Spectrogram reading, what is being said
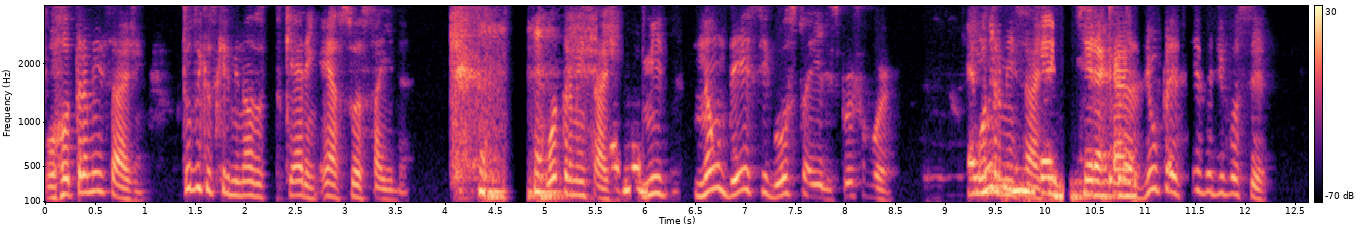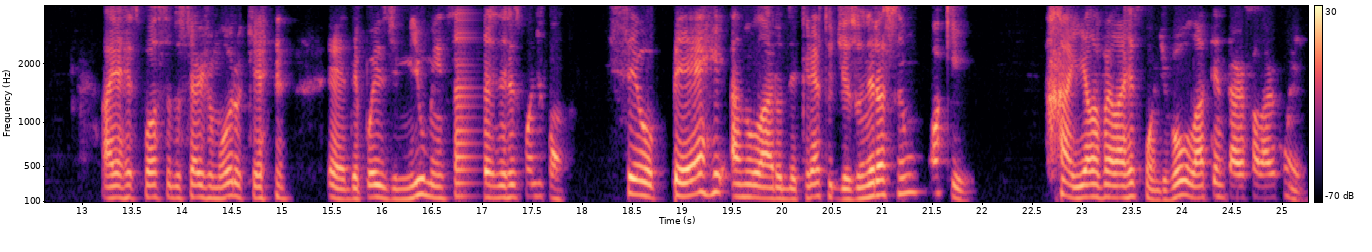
Outra mensagem. Tudo que os criminosos querem é a sua saída. Outra mensagem. Me, não dê esse gosto a eles, por favor. É Outra mensagem. O Brasil precisa de você. Aí a resposta do Sérgio Moro, que é, é depois de mil mensagens, ele responde com: se o PR anular o decreto de exoneração, ok. Aí ela vai lá e responde: Vou lá tentar falar com ele.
